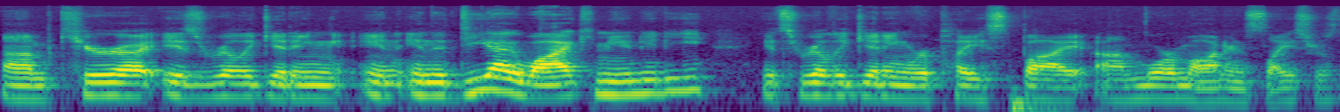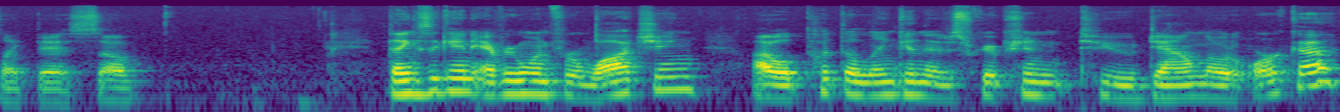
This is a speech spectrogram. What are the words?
um, Cura is really getting, in, in the DIY community, it's really getting replaced by um, more modern slicers like this. So Thanks again everyone for watching. I will put the link in the description to download Orca.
